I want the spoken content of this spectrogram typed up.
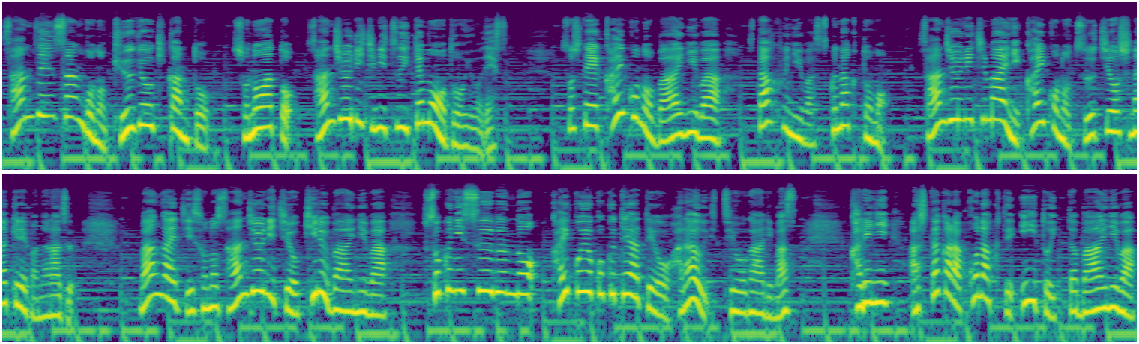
産前産後の休業期間とその後30日についても同様です。そして解雇の場合には、スタッフには少なくとも30日前に解雇の通知をしなければならず、万が一その30日を切る場合には、不足日数分の解雇予告手当を払う必要があります。仮に明日から来なくていいといった場合には、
